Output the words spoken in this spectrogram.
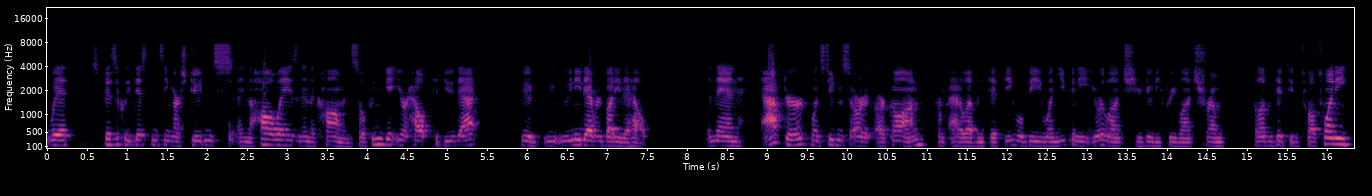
with physically distancing our students in the hallways and in the commons. So if we can get your help to do that, we, would, we, we need everybody to help. And then after, when students are, are gone from at 11:50, will be when you can eat your lunch, your duty-free lunch from 11:50 to 12:20.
